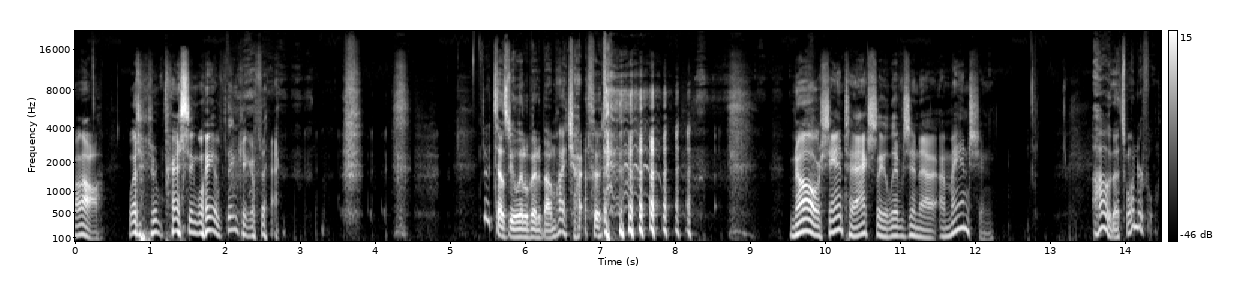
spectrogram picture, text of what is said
Wow. what an impressive way of thinking of that. It tells you a little bit about my childhood. No, Santa actually lives in a, a mansion. Oh, that's wonderful.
